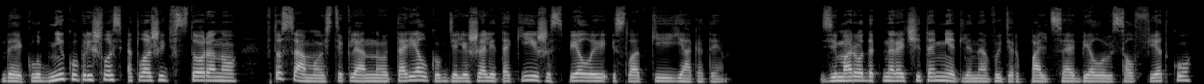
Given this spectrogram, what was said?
да и клубнику пришлось отложить в сторону, в ту самую стеклянную тарелку, где лежали такие же спелые и сладкие ягоды. Зимородок нарочито медленно вытер пальцы о белую салфетку,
